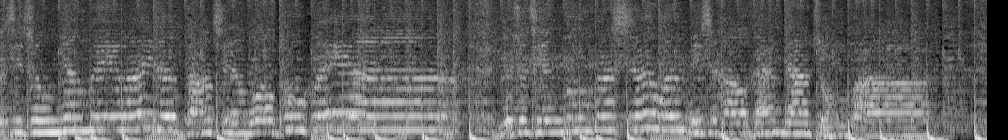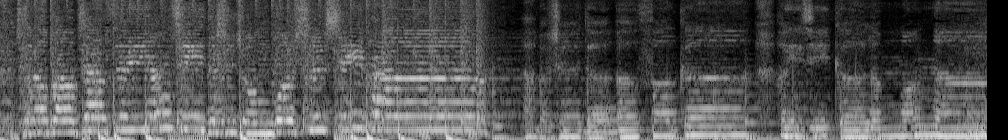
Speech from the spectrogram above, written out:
那些崇洋媚外的，抱歉我不会啊。越传千古华夏文明是浩瀚大中华。唱到爆炸最洋气的是中国式嘻哈。阿宝吃的阿佛哥和一起克了莫呢？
